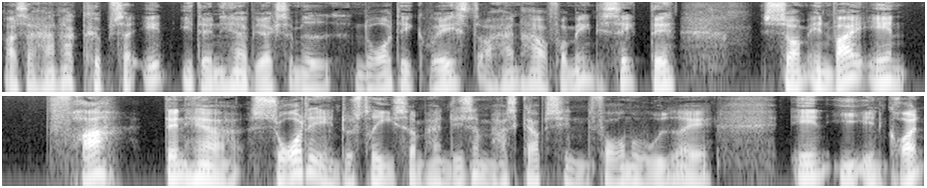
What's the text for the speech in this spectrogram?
altså han har købt sig ind i den her virksomhed Nordic Waste, og han har formentlig set det som en vej ind fra den her sorte industri, som han ligesom har skabt sin form ud af, ind i en grøn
